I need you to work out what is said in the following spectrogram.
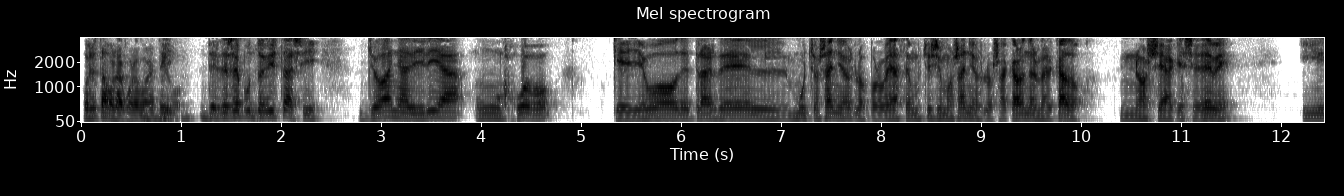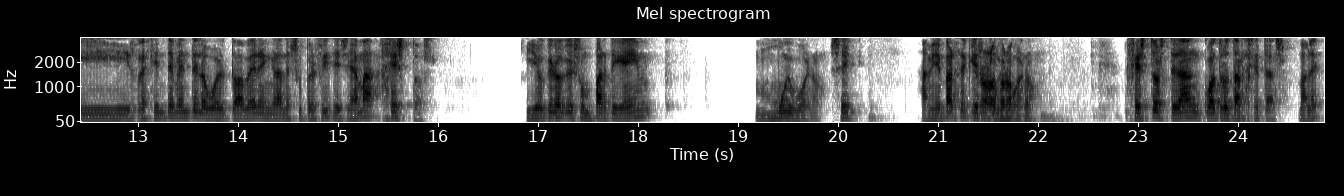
Pues estamos de acuerdo contigo. Desde ese punto de vista, sí. Yo añadiría un juego que llevo detrás de él muchos años, lo probé hace muchísimos años, lo sacaron del mercado, no sé a qué se debe, y recientemente lo he vuelto a ver en grandes superficies, se llama Gestos. Y yo creo que es un party game muy bueno. Sí. A mí me parece que Yo es no muy bueno. Gestos te dan cuatro tarjetas, ¿vale?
